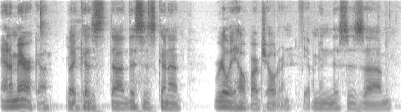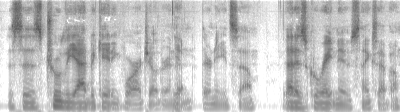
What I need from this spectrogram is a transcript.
and America because uh, this is going to really help our children. I mean, this is um, this is truly advocating for our children and their needs. So that is great news. Thanks, Ebo.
